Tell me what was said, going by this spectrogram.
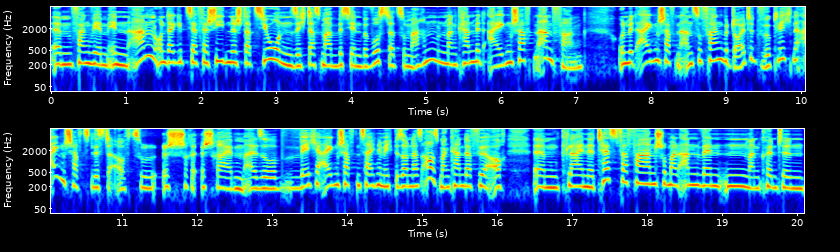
ähm, fangen wir im Innen an und da gibt's ja verschiedene Stationen, sich das mal ein bisschen bewusster zu machen und man kann mit Eigenschaften anfangen. Und mit Eigenschaften anzufangen bedeutet wirklich eine Eigenschaftsliste aufzuschreiben. Also welche Eigenschaften zeichnen mich besonders aus? Man kann dafür auch ähm, kleine Testverfahren schon mal anwenden. Man könnte einen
